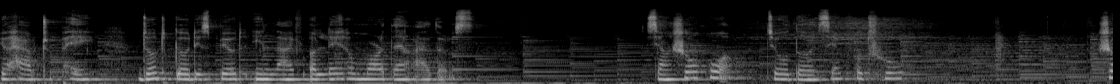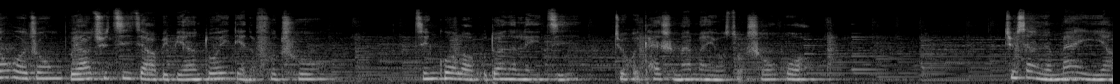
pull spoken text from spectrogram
you have to pay. Don't go dispute in life a little more than others. 想收获就得先付出。生活中不要去计较比别人多一点的付出。经过了不断的累积，就会开始慢慢有所收获。就像人脉一样，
